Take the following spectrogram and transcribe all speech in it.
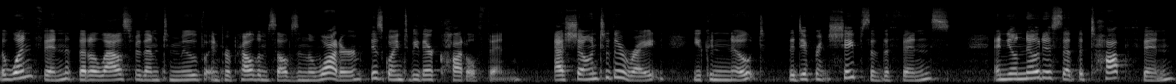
The one fin that allows for them to move and propel themselves in the water is going to be their caudal fin. As shown to the right, you can note the different shapes of the fins and you'll notice that the top fin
